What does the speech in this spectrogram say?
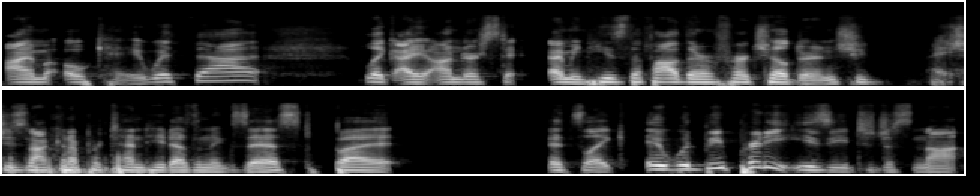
I'm okay with that. Like I understand. I mean, he's the father of her children. She Right. she's not going to pretend he doesn't exist, but it's like it would be pretty easy to just not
